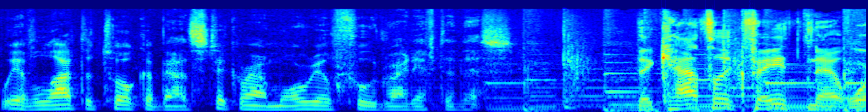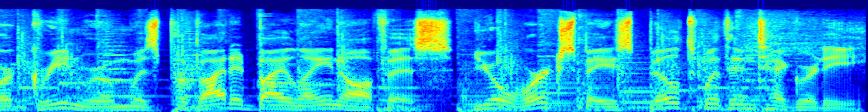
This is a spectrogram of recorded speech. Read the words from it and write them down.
We have a lot to talk about. Stick around. More real food right after this. The Catholic Faith Network Green Room was provided by Lane Office, your workspace built with integrity.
